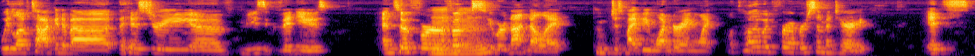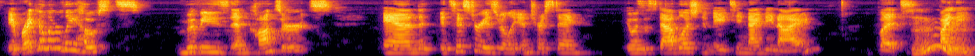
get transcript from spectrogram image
we love talking about the history of music venues. And so for mm-hmm. folks who are not in LA, who just might be wondering, like, what's Hollywood Forever Cemetery? It's it regularly hosts movies and concerts and its history is really interesting. It was established in 1899, but mm. by the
